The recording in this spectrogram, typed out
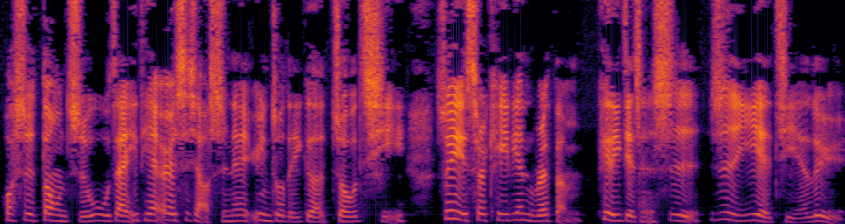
或是动植物在一天二十四小时内运作的一个周期，所以 circadian rhythm 可以理解成是日夜节律，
